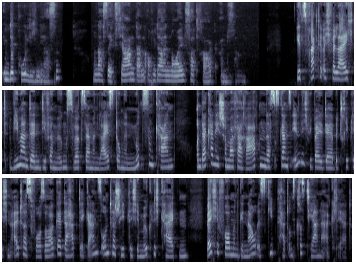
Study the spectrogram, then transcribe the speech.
im Depot liegen lassen und nach sechs Jahren dann auch wieder einen neuen Vertrag anfangen. Jetzt fragt ihr euch vielleicht, wie man denn die vermögenswirksamen Leistungen nutzen kann und da kann ich schon mal verraten, das ist ganz ähnlich wie bei der betrieblichen Altersvorsorge. Da habt ihr ganz unterschiedliche Möglichkeiten. Welche Formen genau es gibt, hat uns Christiane erklärt.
